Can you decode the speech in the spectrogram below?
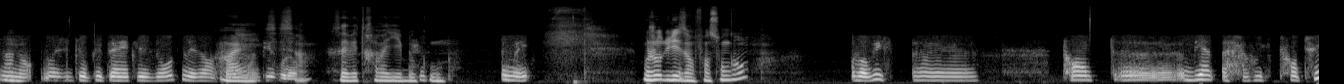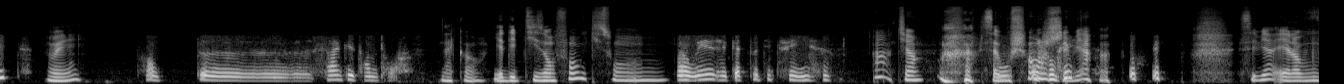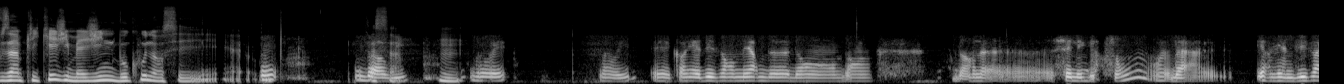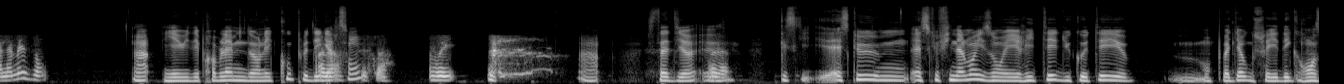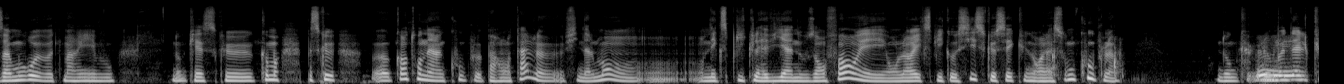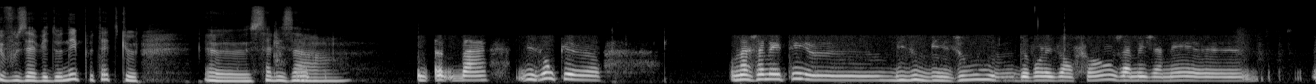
Non, non. Moi, j'étais occupée avec les autres, mes enfants. Oui, et puis ça. Vous avez travaillé beaucoup. Oui. Aujourd'hui, les enfants sont grands? Ah bah oui. Euh, 30, euh, bien, oui, 38, Oui, 35 et 33. D'accord. Il y a des petits-enfants qui sont... Ah oui, j'ai quatre petites filles. Ah, tiens, ça vous Oui. change, c'est bien. C'est bien. Et alors, vous vous impliquez, j'imagine, beaucoup dans ces... bah ça. oui. Hmm. Oui. Bah oui. Et quand il y a des emmerdes dans, dans, dans la, chez les garçons, euh, bah, ils reviennent vivre à la maison. Ah, il y a eu des problèmes dans les couples des Voilà, garçons? C'est ça. Oui. Ah, c'est-à-dire, euh. Qu'est-ce qui, est-ce que, est-ce que finalement ils ont hérité du côté, euh, on peut pas dire que vous soyez des grands amoureux, votre mari et vous. Donc, est-ce que comment Parce que euh, quand on est un couple parental, euh, finalement, on, explique la vie à nos enfants et on leur explique aussi ce que c'est qu'une relation de couple. Donc, le mais- modèle que vous avez donné, peut-être que euh, ça les a. Ben, disons que on n'a jamais été euh, bisous bisous euh, devant les enfants, jamais jamais euh,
